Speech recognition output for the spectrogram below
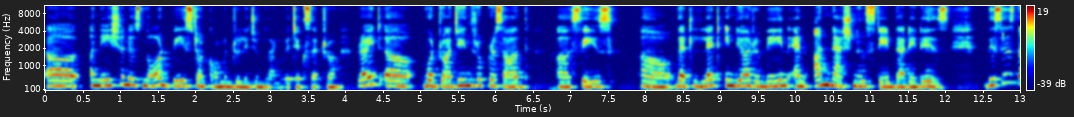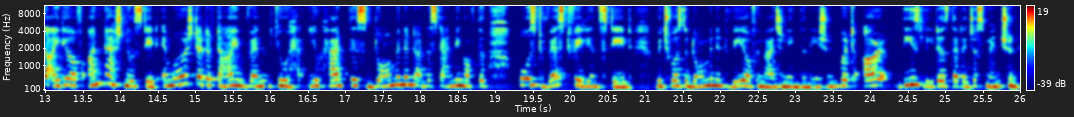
uh, a nation is not based on common religion, language, etc. Right? Uh, what Rajendra Prasad uh, says uh, that let India remain an unnational state that it is. This is the idea of unnational state emerged at a time when you ha- you had this dominant understanding of the post Westphalian state, which was the dominant way of imagining the nation. But are these leaders that I just mentioned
